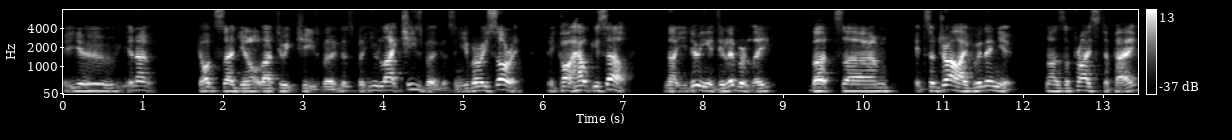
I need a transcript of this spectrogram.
You, you know, God said you're not allowed to eat cheeseburgers, but you like cheeseburgers and you're very sorry. You can't help yourself. Now you're doing it deliberately, but, um, it's a drive within you. Now there's a price to pay,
